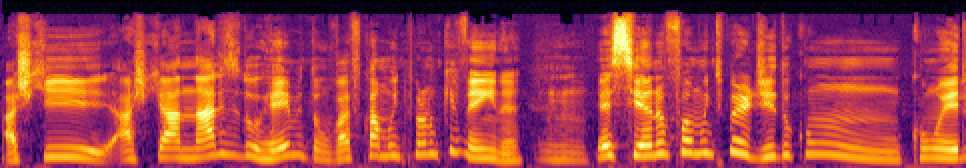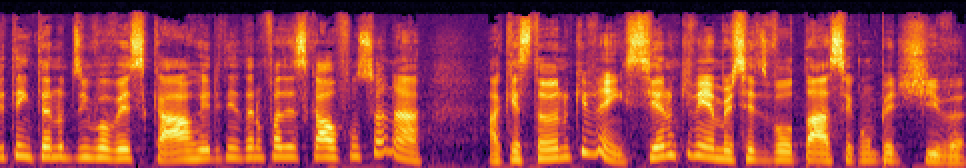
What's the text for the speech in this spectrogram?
Acho que, acho que a análise do Hamilton vai ficar muito pro ano que vem, né? Uhum. Esse ano foi muito perdido com, com ele tentando desenvolver esse carro e ele tentando fazer esse carro funcionar. A questão é ano que vem. Se ano que vem a Mercedes voltar a ser competitiva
